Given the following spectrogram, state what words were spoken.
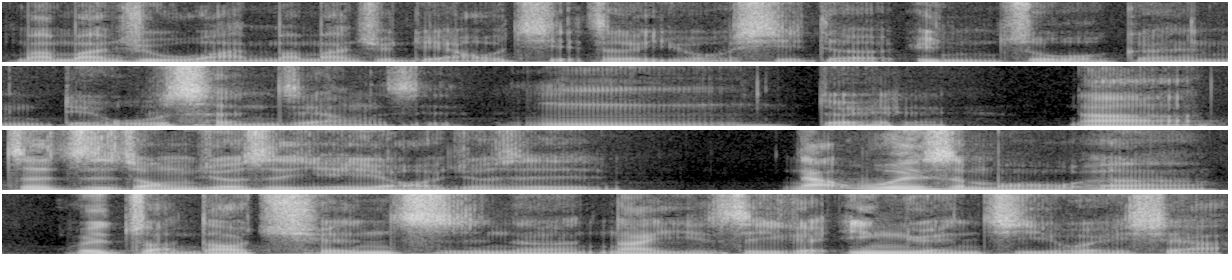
慢慢去玩，慢慢去了解这个游戏的运作跟流程这样子。嗯，对，那这之中就是也有就是，那为什么呃会转到全职呢？那也是一个因缘际会下，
